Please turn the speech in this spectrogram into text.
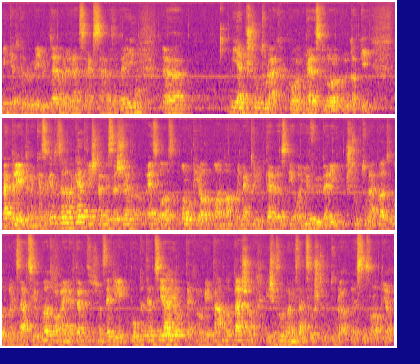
minket körülvévő termelőrendszerek szervezetei milyen struktúrákon keresztül alakultak ki. Meg kell értenünk ezeket az elemeket, és természetesen ez az alapja annak, hogy meg tudjuk tervezni a jövőbeli struktúrákat, organizációkat, amelynek természetesen az egyén kompetenciája, technológiai támogatása és az organizációs struktúra lesz az alapja.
